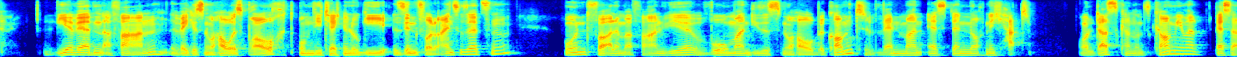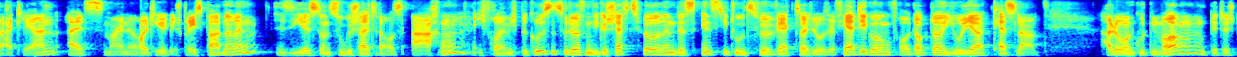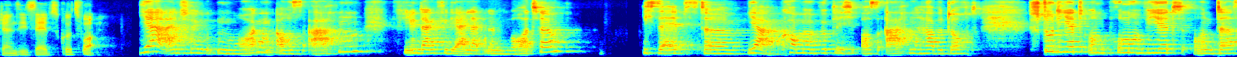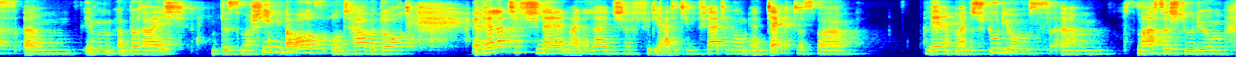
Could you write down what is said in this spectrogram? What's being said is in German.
Wir werden erfahren, welches Know-how es braucht, um die Technologie sinnvoll einzusetzen. Und vor allem erfahren wir, wo man dieses Know-how bekommt, wenn man es denn noch nicht hat. Und das kann uns kaum jemand besser erklären als meine heutige Gesprächspartnerin. Sie ist uns zugeschaltet aus Aachen. Ich freue mich begrüßen zu dürfen die Geschäftsführerin des Instituts für werkzeuglose Fertigung, Frau Dr. Julia Kessler. Hallo und guten Morgen. Bitte stellen Sie sich selbst kurz vor. Ja, einen schönen guten Morgen aus Aachen. Vielen Dank für die einleitenden Worte. Ich selbst äh, ja, komme wirklich aus Aachen, habe dort studiert und promoviert und das ähm, im Bereich des Maschinenbaus und habe dort relativ schnell meine Leidenschaft für die additive Fertigung entdeckt. Das war während meines Studiums, ähm, das Masterstudium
